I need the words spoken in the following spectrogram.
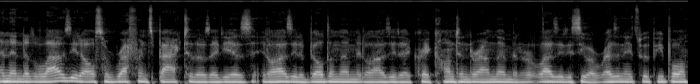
And then it allows you to also reference back to those ideas. It allows you to build on them. It allows you to create content around them. It allows you to see what resonates with people.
